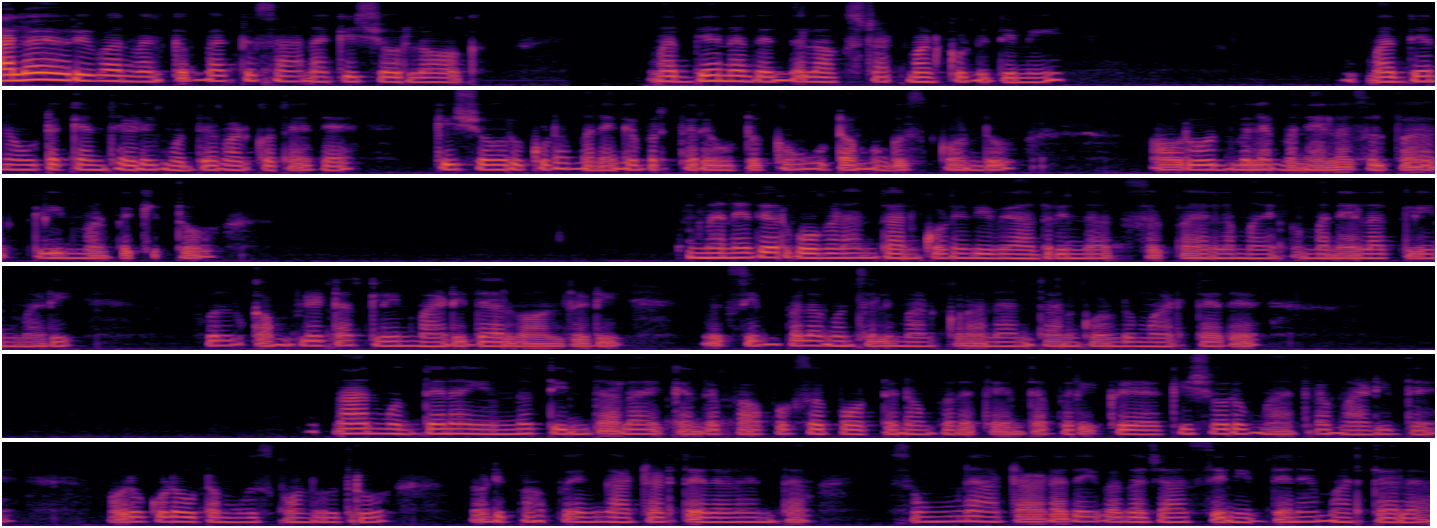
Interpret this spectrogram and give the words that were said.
Hello everyone welcome back to Sana Kishore vlog ಮಧ್ಯಾಹ್ನದಿಂದ log start ಮಾಡ್ಕೊಂಡಿದ್ದೀನಿ. ಮಧ್ಯಾಹ್ನ ಊಟಕ್ಕೆ ಅಂತ ಹೇಳಿ ಮುದ್ದೆ ಮಾಡ್ಕೋತಾ ಇದ್ದೆ. ಕಿಶೋರು ಕೂಡ ಮನೆಗೆ ಬರ್ತಾರೆ, ಊಟಕ್ಕೂ ಊಟ ಮುಗಿಸ್ಕೊಂಡು. ಅವ್ರು ಹೋದ್ಮೇಲೆ ಮನೆಯೆಲ್ಲ ಸ್ವಲ್ಪ ಕ್ಲೀನ್ ಮಾಡಬೇಕಿತ್ತು. ಮನೆ ದೇವ್ರಿಗೆ ಹೋಗೋಣ ಅಂತ ಅಂದ್ಕೊಂಡಿದ್ದೀವಿ ಆದ್ದರಿಂದ ಸ್ವಲ್ಪ ಎಲ್ಲ ಮನೆ, ಮನೆಯೆಲ್ಲ ಕ್ಲೀನ್ ಮಾಡಿ ಫುಲ್ ಕಂಪ್ಲೀಟಾಗಿ ಕ್ಲೀನ್ ಮಾಡಿದ್ದೆ ಅಲ್ವಾ ಆಲ್ರೆಡಿ ಇವಾಗ ಸಿಂಪಲಾಗಿ ಒಂದ್ಸಲಿ ಮಾಡ್ಕೊಳ್ಳೋಣ ಅಂತ ಅಂದ್ಕೊಂಡು ಮಾಡ್ತಾಯಿದ್ದೆ ನಾನು ಮುದ್ದೆನ ಇನ್ನೂ ತಿಂತಲ್ಲ, ಯಾಕೆಂದರೆ ಪಾಪಕ್ಕೆ ಸ್ವಲ್ಪ ಹೊಟ್ಟೆ ನೋವು ಬರುತ್ತೆ ಅಂತ ಬರೀ ಕಿಶೋರಿಗೆ ಮಾತ್ರ ಮಾಡಿದ್ದೆ. ಅವರು ಕೂಡ ಊಟ ಮುಗಿಸ್ಕೊಂಡು ಹೋದರು. ನೋಡಿ ಪಾಪ ಹೆಂಗೆ ಆಟ ಆಡ್ತಾ ಇದ್ದಾಳೆ ಅಂತ. ಸುಮ್ಮನೆ ಆಟ ಆಡೋದೇ ಇವಾಗ ಜಾಸ್ತಿ ನಿದ್ದೆನೇ ಮಾಡ್ತಾಯಿಲ್ಲ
